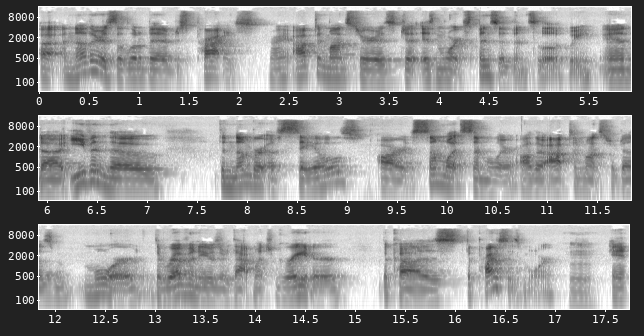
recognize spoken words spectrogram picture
Uh, another is a little bit of just price, right? Opt-in Monster is just, is more expensive than Soliloquy, and uh, even though the number of sales are somewhat similar, although Opt-in Monster does more, the revenues are that much greater because the price is more. Mm. And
